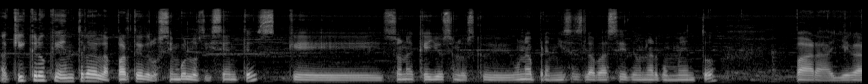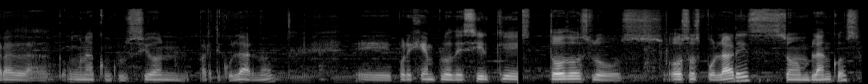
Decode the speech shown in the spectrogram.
Aquí creo que entra la parte de los símbolos dicentes, que son aquellos en los que una premisa es la base de un argumento para llegar a una conclusión particular, ¿no? Eh, por ejemplo, decir que todos los osos polares son blancos,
